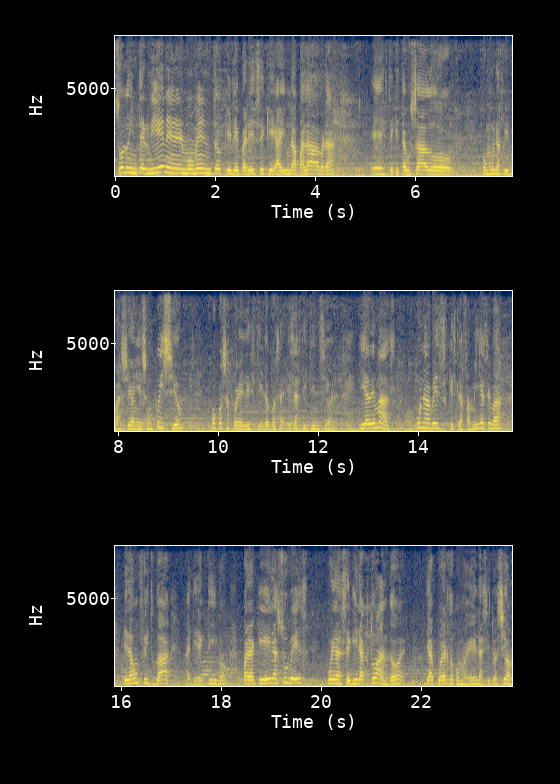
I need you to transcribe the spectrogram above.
solo interviene en el momento que le parece que hay una palabra este, que está usado como una afirmación y es un juicio, o cosas por el estilo, cosas, esas distinciones. Y además, una vez que la familia se va, le da un feedback al directivo para que él a su vez pueda seguir actuando de acuerdo como es la situación.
